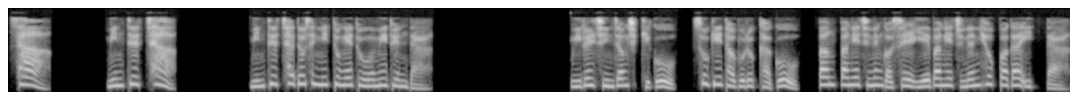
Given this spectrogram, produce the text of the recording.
4. 민트차 민트차도 생리통에 도움이 된다. 위를 진정시키고 속이 더부룩하고 빵빵해지는 것을 예방해주는 효과가 있다.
